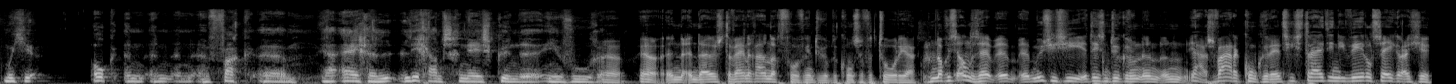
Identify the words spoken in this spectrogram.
moet je ook een, een, een vak uh, ja, eigen lichaamsgeneeskunde invoeren. Ja, ja en, en, daar is te weinig aandacht voor, vindt u, op de conservatoria. Nog iets anders, hè. Eh, eh, muzici, het is natuurlijk een, een, ja, zware concurrentiestrijd in die wereld. Zeker als je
